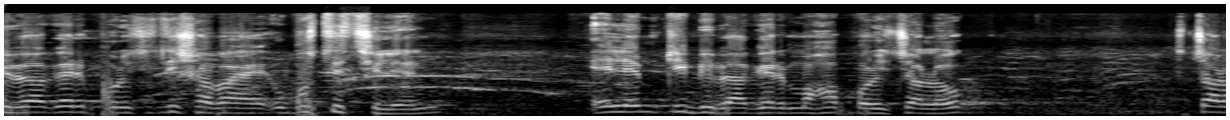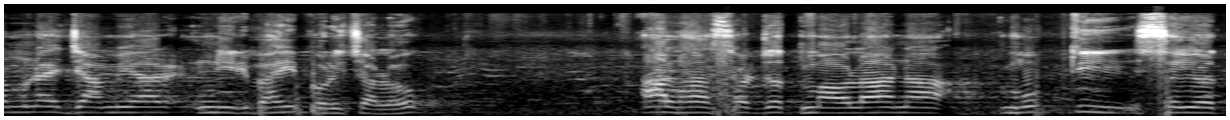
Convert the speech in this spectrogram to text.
বিভাগের পরিস্থিতি সভায় উপস্থিত ছিলেন এলএমটি বিভাগের মহাপরিচালক, চরমনায় জামিয়ার নির্বাহী পরিচালক, আলহা সরজত মাওলানা মুফতি সৈয়দ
